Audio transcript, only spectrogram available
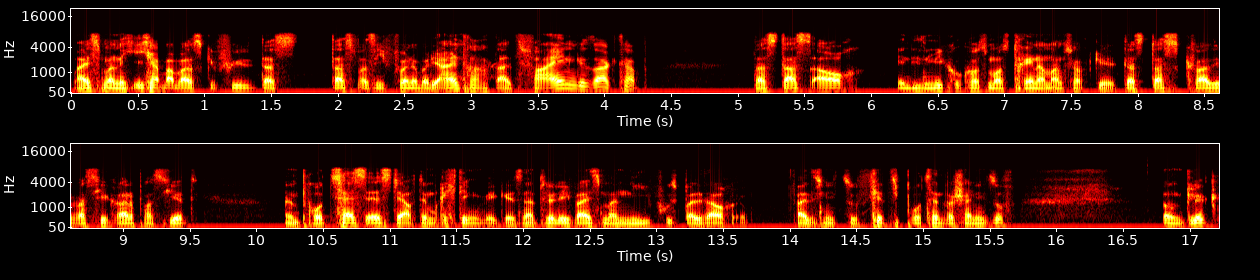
weiß man nicht. Ich habe aber das Gefühl, dass das, was ich vorhin über die Eintracht als Verein gesagt habe, dass das auch in diesem Mikrokosmos Trainermannschaft gilt. Dass das quasi, was hier gerade passiert, ein Prozess ist, der auf dem richtigen Weg ist. Natürlich weiß man nie, Fußball ist auch, weiß ich nicht, zu 40 Prozent wahrscheinlich Suff und Glück.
